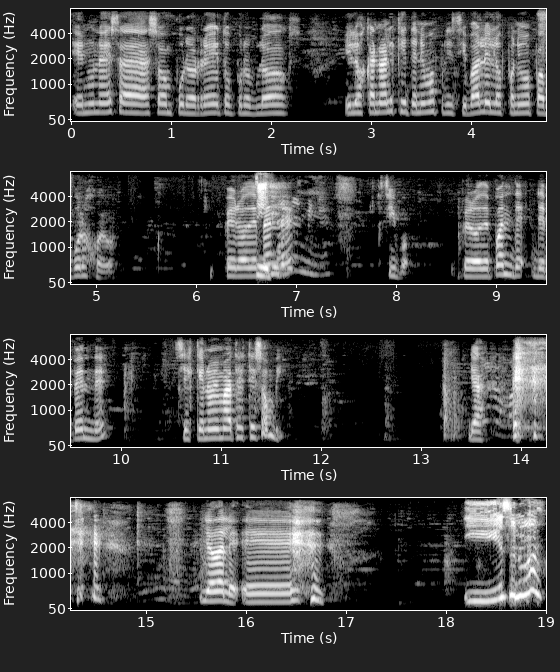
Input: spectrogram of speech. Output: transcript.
En una de esas son puros retos, puros vlogs. Y los canales que tenemos principales los ponemos para puros juegos. Pero Sí. depende. Sí, po. Pero depende, depende si es que no me mata este zombie. Ya. ya dale. Eh... Y eso nomás.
